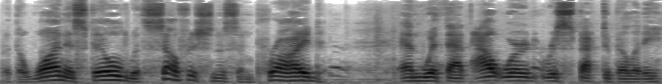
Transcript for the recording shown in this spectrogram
But the one is filled with selfishness and pride and with that outward respectability.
